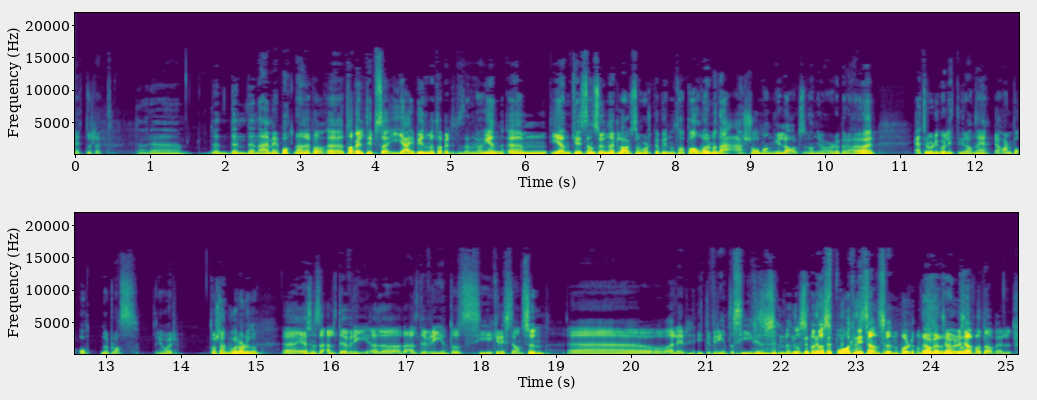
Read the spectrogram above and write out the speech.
Rett og slett. Er, eh, den, den, den er jeg med på. Den er jeg med på. Eh, tabelltipset. Jeg begynner med tabelltipset denne gangen. Um, igjen Kristiansund, et lag som folk skal begynne å ta på alvor, men det er så mange lag som kan gjøre det bra i år. Jeg tror de går litt grann ned. Jeg har den på åttendeplass i år. Torstein, hvor har du dem? Eh, Jeg syns det, er alltid vri, altså, det er alltid vrient å si Kristiansund. Uh, eller ikke vrient å si Kristiansund, men også, men å spå Kristiansund. Hvor de, Det var bedre. Hvor de på tabellen.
